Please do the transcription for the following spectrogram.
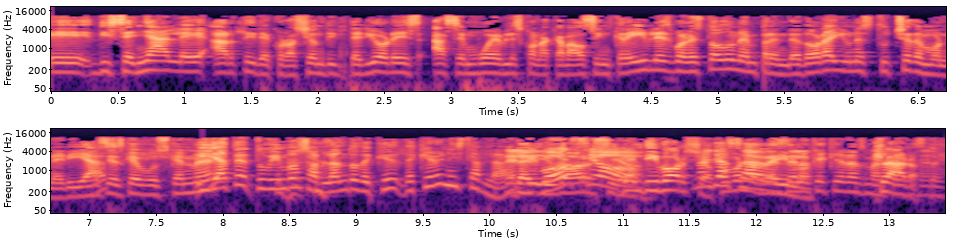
eh, diseñale arte y decoración de interiores, hace muebles con acabados increíbles. Bueno, es toda una emprendedora y un estuche de monerías. Así es que búsquenme. Y ya te estuvimos hablando de qué, de qué veniste a hablar. Del divorcio. Del divorcio. No, ya ¿cómo nos sabes, de lo que quieras, Marta, Claro. estoy.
